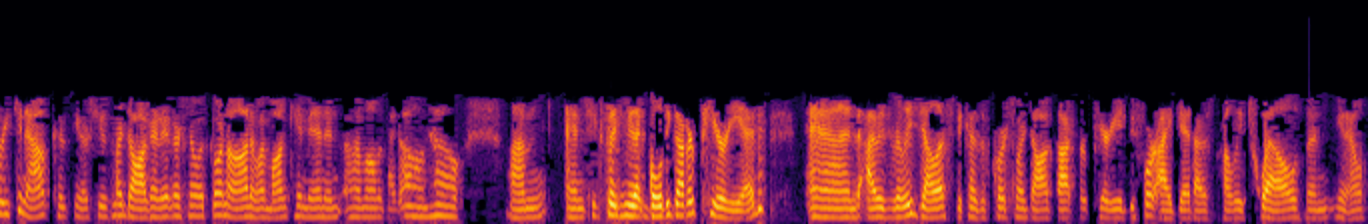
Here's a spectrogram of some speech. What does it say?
freaking out because you know she was my dog. and I didn't understand what's going on. And my mom came in, and my mom was like, "Oh no!" Um, and she explained to me that Goldie got her period, and I was really jealous because, of course, my dog got her period before I did. I was probably 12, and you know,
